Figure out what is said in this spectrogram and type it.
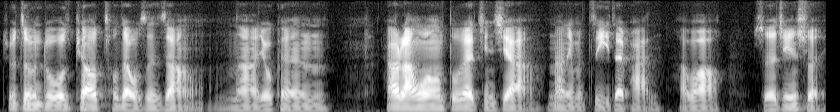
就这么多票冲在我身上，那有可能还有狼王躲在井下，那你们自己再盘好不好？蛇井水，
